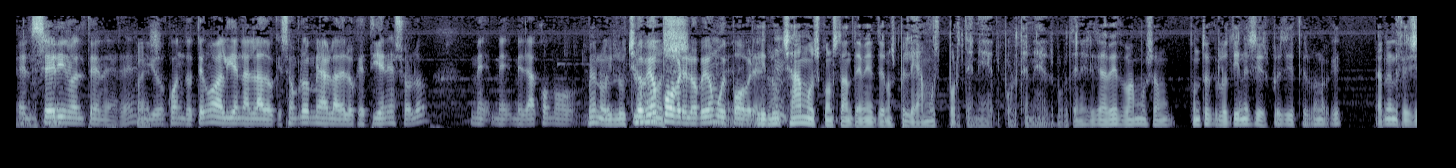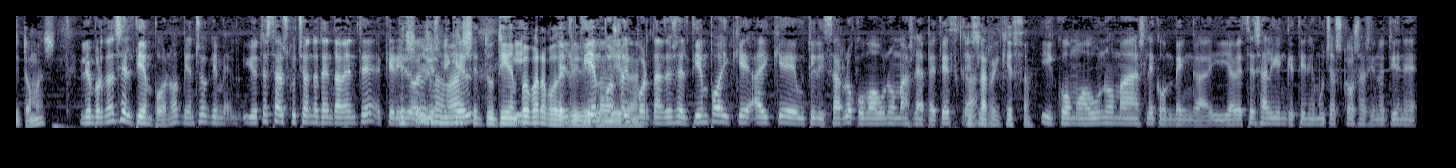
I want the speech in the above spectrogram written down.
El Eh, ser sí. y no el tener, ¿eh? Pues. Yo cuando tengo a alguien al lado que siempre me habla de lo que tiene solo, me, me- me da como... Bueno, y lo luchamos, veo pobre, lo veo muy eh, pobre. Y ¿no? luchamos constantemente, nos peleamos por tener, por tener, por tener. Y cada vez vamos a un punto que lo tienes y después dices, bueno, ¿qué? Ahora necesito más. Lo importante es el tiempo, ¿no? Pienso que me- yo te estaba escuchando atentamente, querido Eso es Luis la Miquel. base, tu tiempo para poder el vivir tiempo la es lo vida. importante, es el tiempo hay que, hay que utilizarlo como a uno más le apetezca. Es la riqueza. y como a uno más le convenga. Y a veces alguien que tiene muchas cosas y no tiene,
